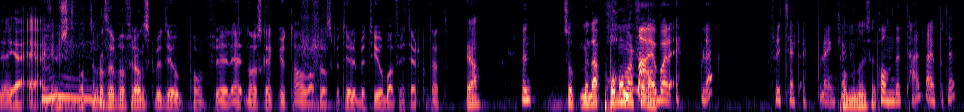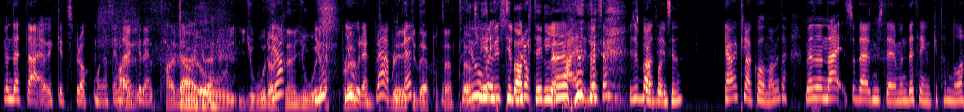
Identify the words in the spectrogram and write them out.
jeg, jeg, er ikke usikker på det. Altså På fransk betyr jo pommes frites Nå skal jeg ikke uttale hva fransk betyr, det betyr jo bare fritert potet. Så, men det er pommes, i Pom hvert fall. er jo da. bare eple. Fritert eple, egentlig. Pommes noisette. Pomme de terre er jo potet. Men dette er jo ikke et språkmagasin. Det er jo ikke det. Terr er jo jo jord, er Ja. ikke det? Jo, Jordeple. jordeple er Blir potet. ikke det potet? Jo, men hvis du tilbake dropper til, per, liksom. Hvis du bare sier Språkmagasinet. Ja, jeg klarer ikke å holde meg, vet du. Men eh, nei, så det er et mysterium, men det trenger vi ikke ta nå.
